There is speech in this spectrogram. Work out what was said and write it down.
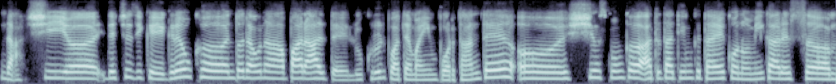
Da, și uh, de ce zic că e greu? Că întotdeauna apar alte lucruri, poate mai importante, uh, și eu spun că atâta timp cât ai economii care să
